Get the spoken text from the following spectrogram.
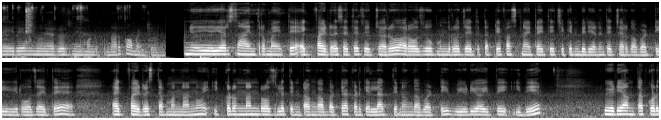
మీరేం న్యూ ఇయర్ రోజున ఏం వండుకున్నారో కామెంట్ చేయండి. న్యూ ఇయర్ సాయంత్రం అయితే ఎగ్ ఫ్రైడ్ రైస్ అయితే తెచ్చారు. ఆ రోజు ముందు రోజు అయితే థర్టీ ఫస్ట్ నైట్ అయితే చికెన్ బిర్యానీ తెచ్చారు కాబట్టి ఈ రోజు అయితే ఎగ్ ఫ్రైడ్ రైస్ తెమ్మన్నాను. ఇక్కడ ఉన్న రోజులే తింటాం కాబట్టి అక్కడికి వెళ్ళాక తినాం కాబట్టి వీడియో అయితే ఇదే. వీడియో అంతా కూడా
